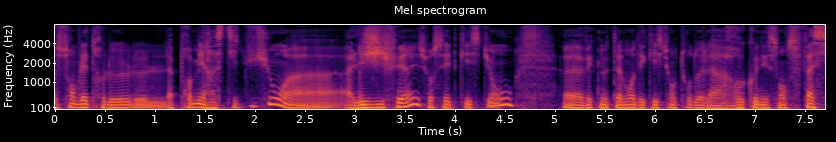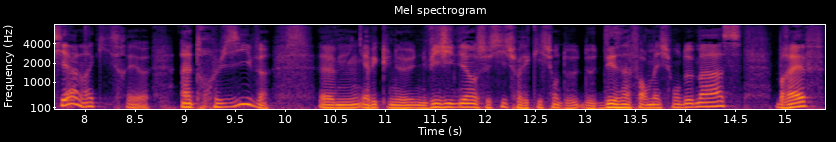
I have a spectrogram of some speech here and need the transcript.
semble être la première institution à, légiférer sur cette question, avec notamment des questions autour de la reconnaissance faciale, hein, qui serait intrusive, avec une, vigilance aussi sur les questions de, de désinformation de masse. Bref,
